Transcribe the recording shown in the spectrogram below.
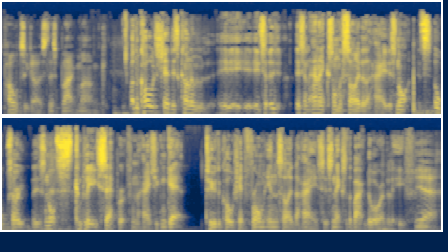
poltergeist, this black monk, Well, the coal shed is kind of it, it, it's it's an annex on the side of the house. It's not. It's, oh, sorry. It's not completely separate from the house. You can get to the coal shed from inside the house. It's next to the back door, I believe. yeah,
